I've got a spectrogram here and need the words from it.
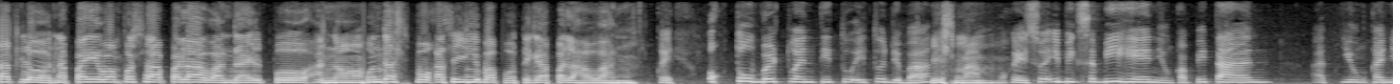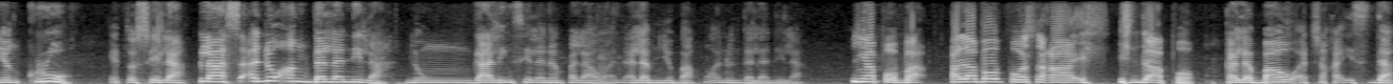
tatlo, napaiwan po sa Palawan dahil po, ano, hundas po kasi yung iba po, tiga Palawan. Okay. October 22 ito, di ba? Yes, ma'am. Okay, so ibig sabihin, yung kapitan at yung kanyang crew, ito sila. Plus, ano ang dala nila nung galing sila ng Palawan? Alam nyo ba kung anong dala nila? Nga po, ba, kalabaw po, saka is- isda po. Kalabaw at saka isda.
